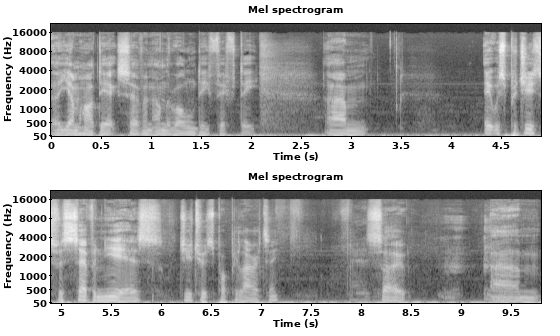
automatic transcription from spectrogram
Yamaha DX7 and the Roland D50. Um, it was produced for seven years due to its popularity. So um,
